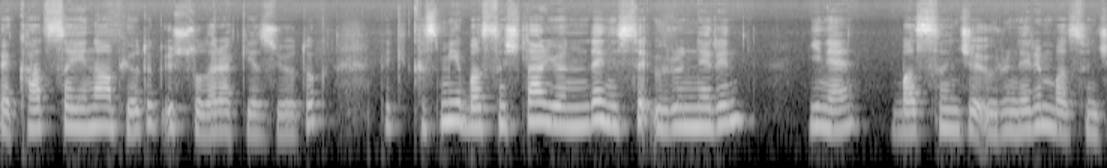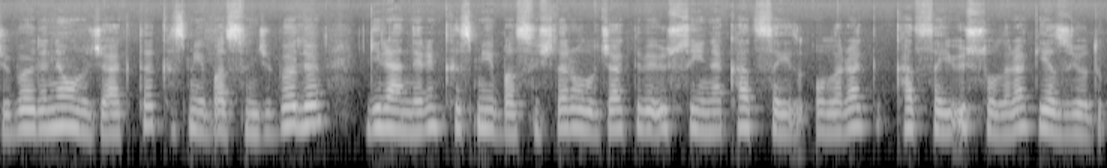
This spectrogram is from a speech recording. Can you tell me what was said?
ve katsayı ne yapıyorduk? Üst olarak yazıyorduk. Peki kısmi basınçlar yönünden ise ürünlerin yine basıncı, ürünlerin basıncı bölü ne olacaktı? Kısmi basıncı bölü girenlerin kısmi basınçları olacaktı ve üssü yine katsayı olarak katsayı üst olarak yazıyorduk.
